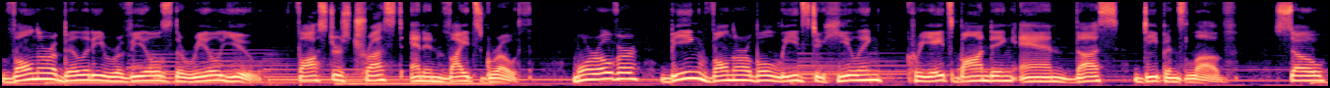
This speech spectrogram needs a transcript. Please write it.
Vulnerability reveals the real you, fosters trust, and invites growth. Moreover, being vulnerable leads to healing, creates bonding, and thus deepens love. So,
